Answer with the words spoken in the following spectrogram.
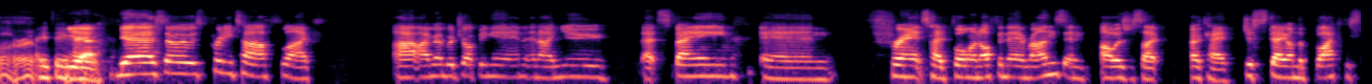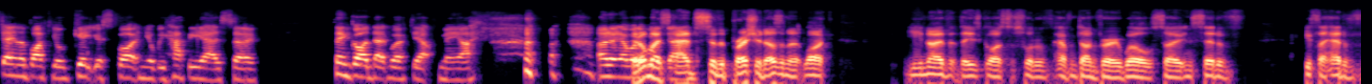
far out. Yeah yeah so it was pretty tough like uh, i remember dropping in and i knew that spain and france had fallen off in their runs and i was just like okay just stay on the bike if you stay on the bike you'll get your spot and you'll be happy as so thank god that worked out for me i i don't know what It I almost adds to the pressure, doesn't it? Like you know that these guys are sort of haven't done very well. So instead of if they had have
